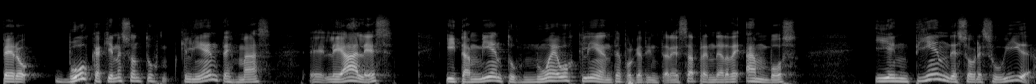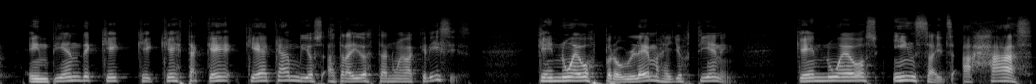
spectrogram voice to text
Pero busca quiénes son tus clientes más eh, leales y también tus nuevos clientes, porque te interesa aprender de ambos, y entiende sobre su vida, entiende qué, qué, qué, está, qué, qué cambios ha traído esta nueva crisis, qué nuevos problemas ellos tienen, qué nuevos insights, ajás,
